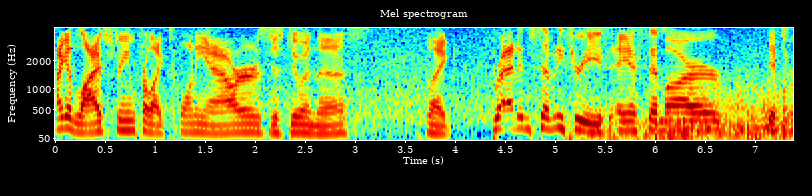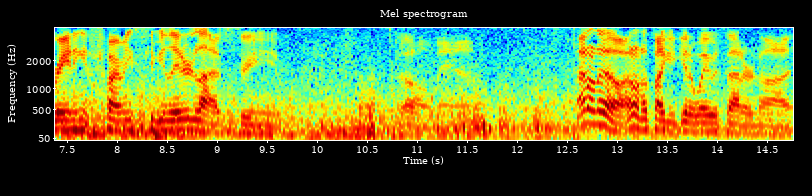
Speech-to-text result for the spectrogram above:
I could live stream for like 20 hours just doing this. Like Brad M73's ASMR It's Raining in Farming Simulator live stream. Oh man. I don't know. I don't know if I could get away with that or not.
